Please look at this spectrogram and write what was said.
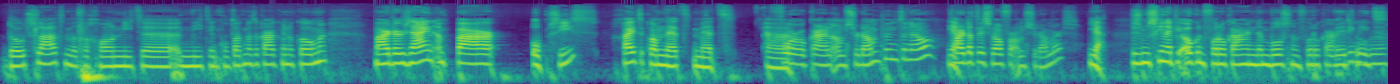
doodslaat. Omdat we gewoon niet, eh, niet in contact met elkaar kunnen komen. Maar er zijn een paar opties. Gaite kwam net met... eh, voor elkaar in Amsterdam.nl. Ja. Maar dat is wel voor Amsterdammers. Ja, dus misschien heb je ook een voor elkaar in Den Bosch en voor elkaar Weet in ik niet.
